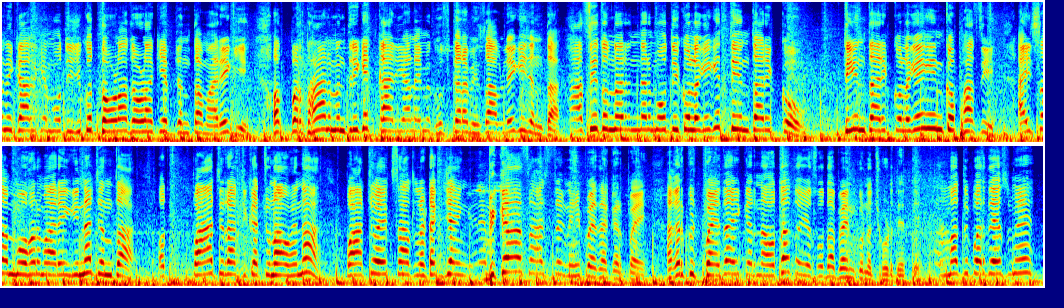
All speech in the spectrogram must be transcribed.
निकाल के मोदी जी को दौड़ा दौड़ा के अब जनता मारेगी और प्रधानमंत्री के कार्यालय में घुसकर अब हिसाब लेगी जनता। फांसी तो नरेंद्र मोदी को लगेगी तीन तारीख को। तीन तारीख को लगेगी इनको फांसी। ऐसा मोहर मारेगी ना जनता। और पाँच राज्य का चुनाव है ना, पाँचों एक साथ लटक जाएँगे। विकास आज तक नहीं पैदा कर पाए। अगर कुछ पैदा ही करना होता तो यशोदा बहन को न छोड़ देते। मध्य प्रदेश में,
